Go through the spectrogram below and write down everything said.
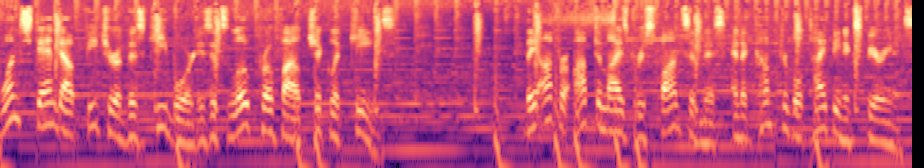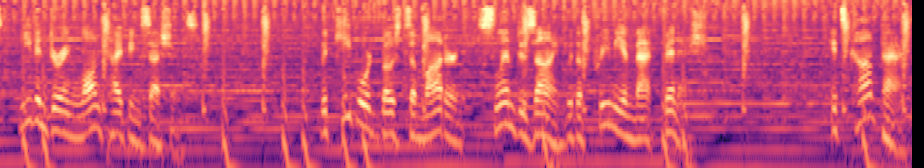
One standout feature of this keyboard is its low-profile chiclet keys. They offer optimized responsiveness and a comfortable typing experience, even during long typing sessions. The keyboard boasts a modern, slim design with a premium matte finish. It's compact,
